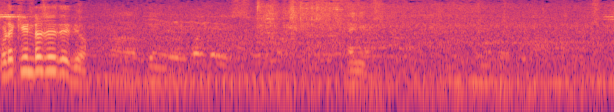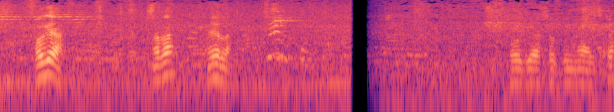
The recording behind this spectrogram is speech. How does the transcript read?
थोड़ा किंडर जो दे दियो। हो गया? अब ये हो गया शॉपिंग आज का।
